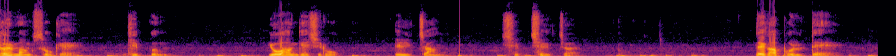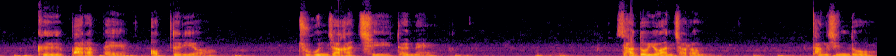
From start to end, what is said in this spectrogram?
절망 속의 기쁨. 요한계시록 1장 17절. 내가 볼 때 그 발 앞에 엎드려 죽은 자 같이 되매. 사도 요한처럼 당신도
